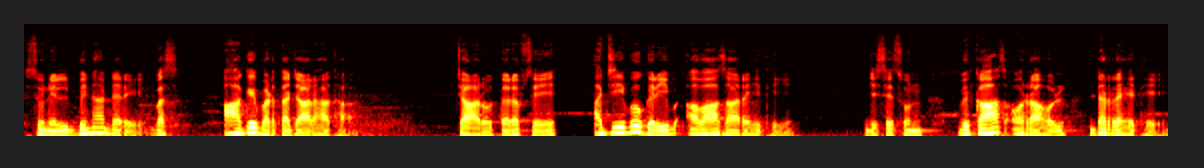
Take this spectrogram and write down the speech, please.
सुनील बिना डरे बस आगे बढ़ता जा रहा था। चारों तरफ़ से अजीबो गरीब आवाज़ आ रही थी, जिसे सुन विकास और राहुल डर रहे थे।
